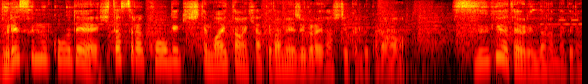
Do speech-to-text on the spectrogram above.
ブレス無効でひたすら攻撃して毎ターン100ダメージぐらい出してくれるから、すげえ頼りになるんだけど。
